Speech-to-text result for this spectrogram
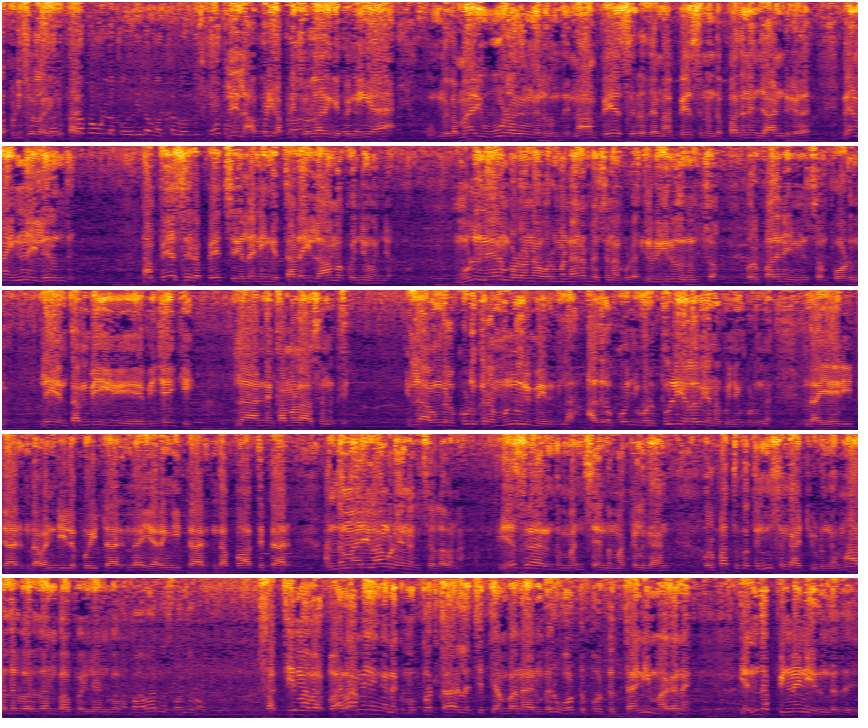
அப்படி சொல்லாதீங்க. உள்ள பகுதியில மக்கள் வந்து கேட்க இல்ல இல்ல அப்படி அப்படி சொல்லாதீங்க. இப்ப நீங்க உங்கள மாதிரி ஊடகங்கள் வந்து நான் பேசுறத நான் பேசின இந்த பதினஞ்சு ஆண்டுகளை வேணா இன்னையில இருந்து நான் பேசுற பேச்சுகளை நீங்க தடையில்லாம கொஞ்சம் கொஞ்சம். முழு நேரம் போடணும்னா ஒரு மணி நேரம் பேசினா கூட ஒரு இருபது நிமிஷம் ஒரு பதினைஞ்சு நிமிஷம் போடுங்க. இல்ல என் தம்பி விஜய்க்கு இல்ல அண்ணன் கமலஹாசனுக்கு. இல்ல அவங்களுக்கு கொடுக்குற முன்னுரிமை இருக்குல்ல அதுல கொஞ்சம் ஒரு துளி அளவு எனக்கு கொஞ்சம் கொடுங்க. இந்த ஏறிட்டார் இந்த வண்டியில போயிட்டார் இந்த இறங்கிட்டார் இந்த பார்த்துட்டார் அந்த மாதிரி எல்லாம் கூட எனக்கு சொல்ல வேணாம். பேசுறாரு இந்த மனுஷன் இந்த மக்களுக்காக. ஒரு பத்து பத்து நிமிஷம் காட்டி விடுங்க. மாறுதல் வருதான்னு பாப்போம் இல்லைன்னு வந்துரும். சத்தியமா வராம எனக்கு முப்பத்தாறு லட்சத்தி ஐம்பதாயிரம் பேர் ஓட்டு போட்டு தனி மகனை. எந்த பின்னணி இருந்தது?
